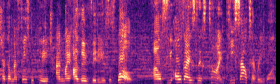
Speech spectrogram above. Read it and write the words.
check out my Facebook page and my other videos as well. I'll see you all guys next time. Peace out everyone.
